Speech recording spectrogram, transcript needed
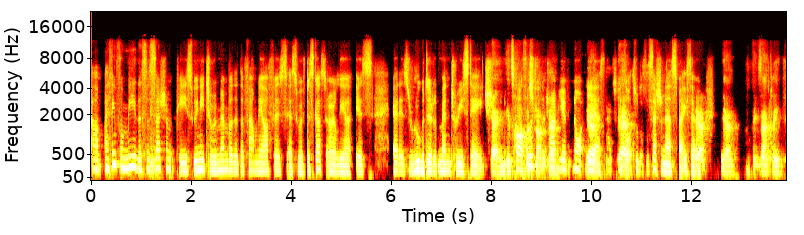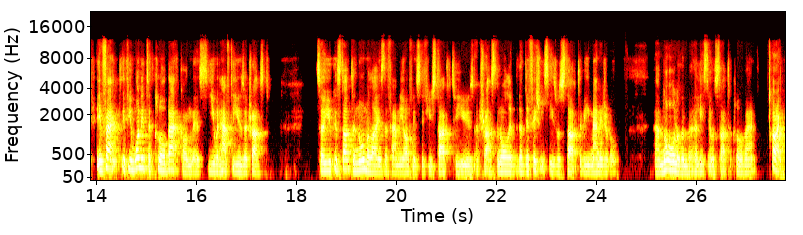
Um, I think for me, the succession piece, we need to remember that the family office, as we've discussed earlier, is at its rudimentary stage. Yeah, it's half a Most of the structure. time, you have not, Yeah, yes, actually yeah. thought through the succession aspect. So Yeah, yeah, exactly. In fact, if you wanted to claw back on this, you would have to use a trust. So you can start to normalize the family office if you started to use a trust and all the deficiencies will start to be manageable. Um, not all of them, but at least it will start to claw back. All right, all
